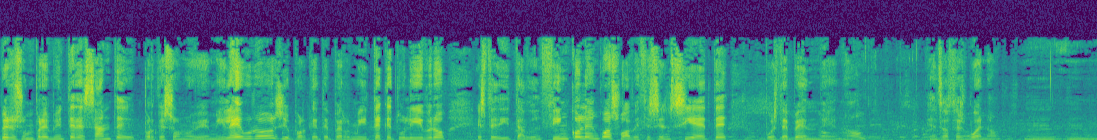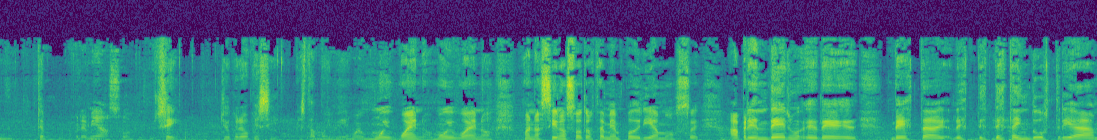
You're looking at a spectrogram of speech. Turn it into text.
Pero es un premio interesante porque son 9.000 euros y porque te permite que tu libro esté editado en cinco lenguas o a veces en siete, pues depende, ¿no? Entonces, bueno, mm, mm, te... premiazo. Sí, yo creo que sí, está muy bien. Muy, bueno, muy bueno. Bueno, así nosotros también podríamos eh, aprender eh, de, de, esta, de, esta industria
